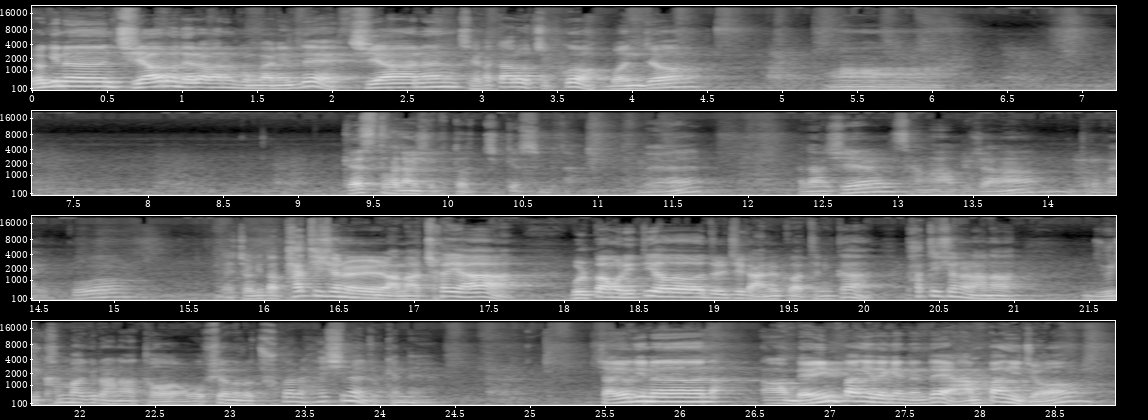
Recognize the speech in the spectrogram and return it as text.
여기는 지하로 내려가는 공간인데 지하는 제가 따로 찍고 먼저 어, 게스트 화장실부터 찍겠습니다. 네. 화장실 상하부장 들어가 있고 네, 저기다 파티션을 아마 쳐야 물방울이 뛰어들지가 않을 것 같으니까 파티션을 하나 유리 칸막이로 하나 더 옵션으로 추가를 하시면 좋겠네요. 자 여기는 아, 메인방이 되겠는데 안방이죠.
